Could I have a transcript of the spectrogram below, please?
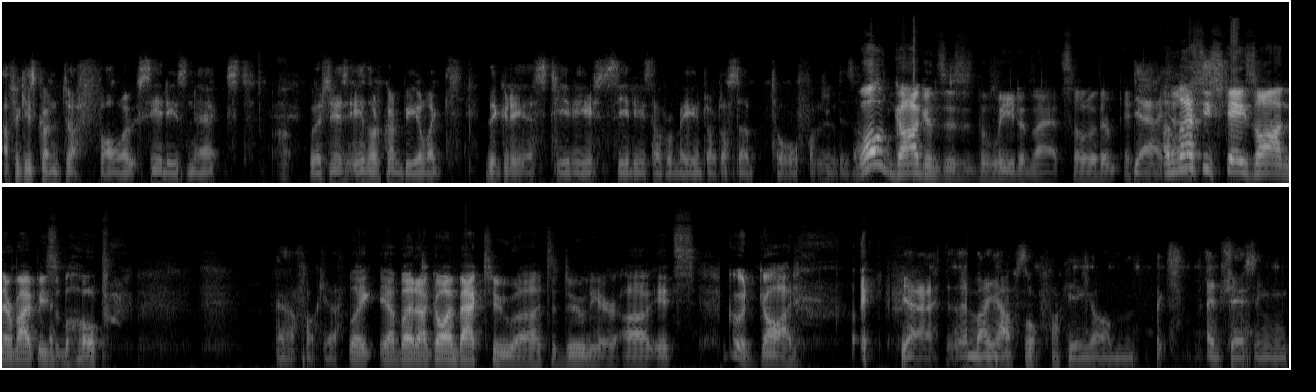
I think he's going to do a Fallout series next, Uh. which is either going to be like the greatest TV series ever made, or just a total fucking disaster. Walt Goggins is the lead in that, so there. yeah, yeah, Unless he stays on, there might be some hope. Yeah, fuck yeah. like, yeah, but uh, going back to uh, to Dune here, uh, it's good God. like, Yeah, my absolute fucking um like interesting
